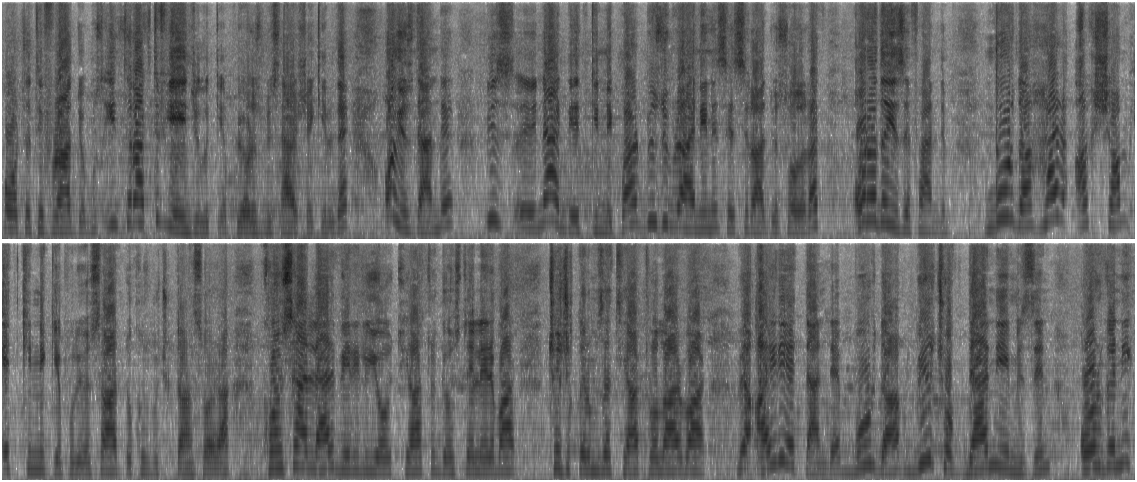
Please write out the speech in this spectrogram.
portatif radyomuz. interaktif yayıncılık yapıyoruz biz her şekilde. O yüzden de biz e, nerede etkinlik var? Biz Ümraniye'nin Sesi Radyosu olarak oradayız efendim. Burada her akşam etkinlik yapılıyor saat 9.30'dan sonra. Konserler veriliyor, tiyatro gösterileri var, çocuklarımıza tiyatrolar var ve ayrıyetten de burada birçok derneğimizin organik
